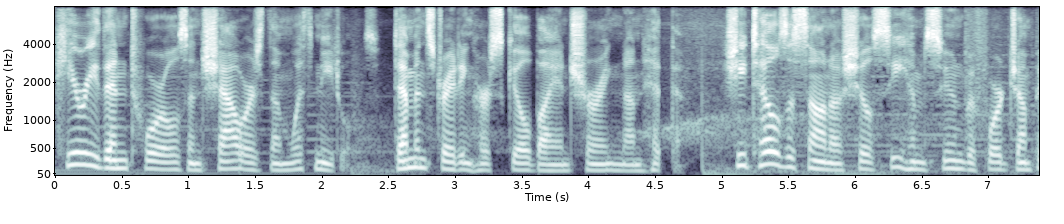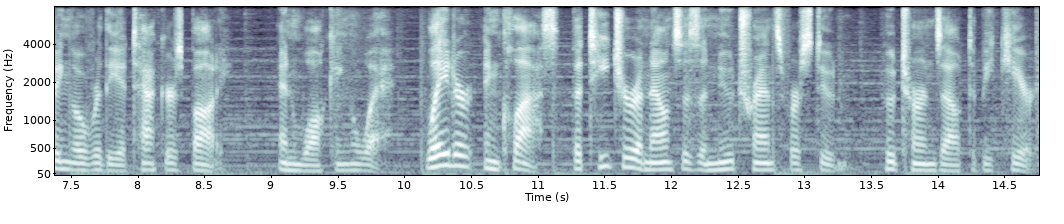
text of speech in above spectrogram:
Kiri then twirls and showers them with needles, demonstrating her skill by ensuring none hit them. She tells Asano she'll see him soon before jumping over the attacker's body and walking away. Later, in class, the teacher announces a new transfer student, who turns out to be Kiri.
